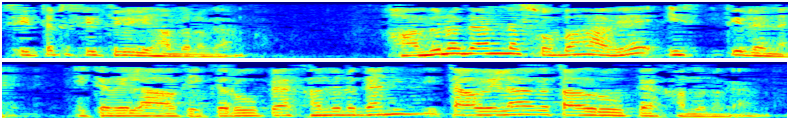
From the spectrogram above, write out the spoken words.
සිතට සිතුවිලි හඳුනා ගන්නවා. හඳුනා ගන්න ස්වභාවය ස්ථිර නැහැ. එක වෙලාවක එක රූපයක් හඳුනගනිද්දි තව වෙලාවක තව රූපයක් හඳුනා ගන්නවා.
